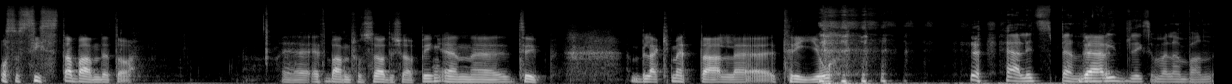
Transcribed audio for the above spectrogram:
och så sista bandet då. Eh, ett band från Söderköping. En eh, typ black metal eh, trio. Härligt Där- spännvidd liksom mellan band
